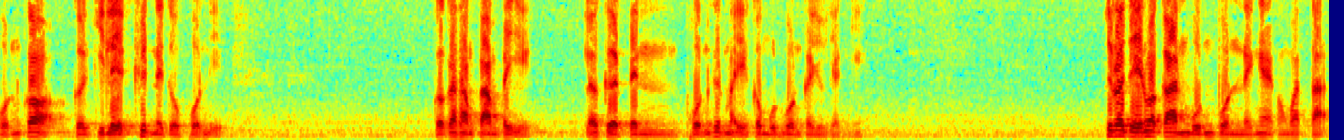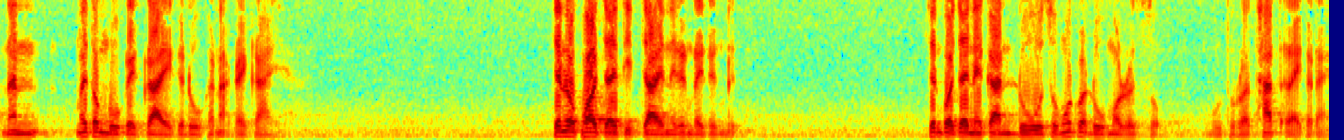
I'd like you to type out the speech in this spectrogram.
ผลก็เกิดกิเลสขึ้นในตัวผลอีก ก็กระทำกรรมไปอีก แล้วเกิดเป็นผลขึ้นมาอีกก็หมุนวนกันอยู่อย่างนี้ที่เราจะเห็นว่าการหมุนวนในแง่ของวัตตะนั้นไม่ต้องดูไกลๆก็ดูขณะใกลๆ เช่นเราพอใจติดใจในเรื่องใดเรื่องหนึ่ง เช่นพอใจในการดูสมมติว่าดูมรสพดูโทรทัศน์อะไรก็ได้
